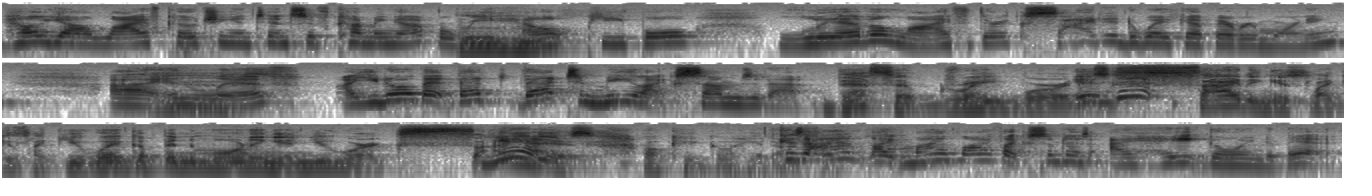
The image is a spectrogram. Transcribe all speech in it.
Hell Yeah Life Coaching Intensive coming up, where we Mm-hmm. help people live a life that they're excited to wake up every morning uh, and live. Uh, you know that that that to me like sums it up. That's a great word. Isn't it? exciting. It's like it's like you wake up in the morning and you are excited. Yes. Okay, go ahead. Because. I like my life, like sometimes I hate going to bed.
